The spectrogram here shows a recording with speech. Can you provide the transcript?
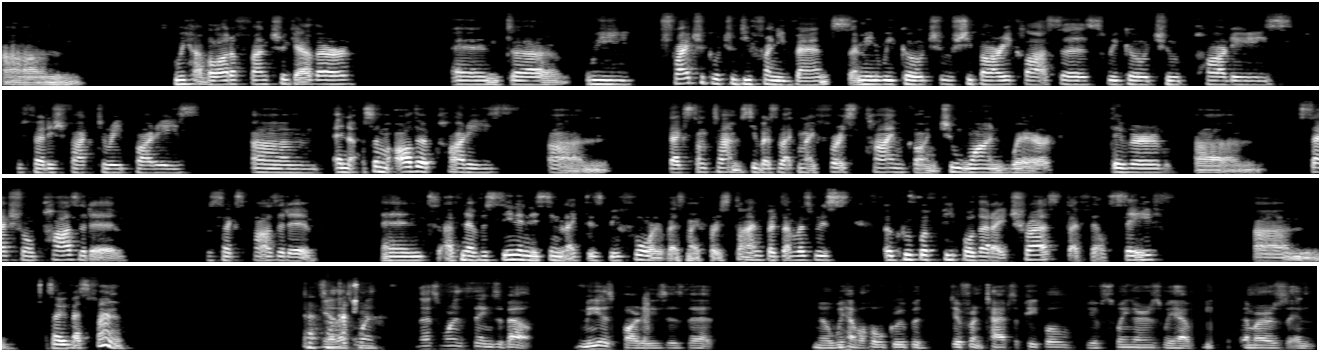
Um, we have a lot of fun together and uh, we try to go to different events. I mean, we go to Shibari classes, we go to parties, fetish factory parties, um, and some other parties. Um, like sometimes it was like my first time going to one where they were um, sexual positive, sex positive, and I've never seen anything like this before. It was my first time, but I was with a group of people that I trust. I felt safe. Um, so it was fun. That's yeah, that's one. Of, that's one of the things about Mia's parties is that you know we have a whole group of different types of people. We have swingers, we have simmers, and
